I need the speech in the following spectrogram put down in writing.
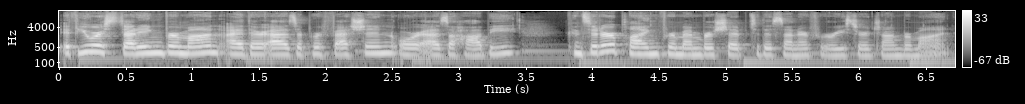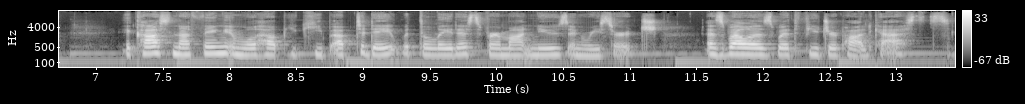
If you are studying Vermont either as a profession or as a hobby, consider applying for membership to the Center for Research on Vermont. It costs nothing and will help you keep up to date with the latest Vermont news and research, as well as with future podcasts.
